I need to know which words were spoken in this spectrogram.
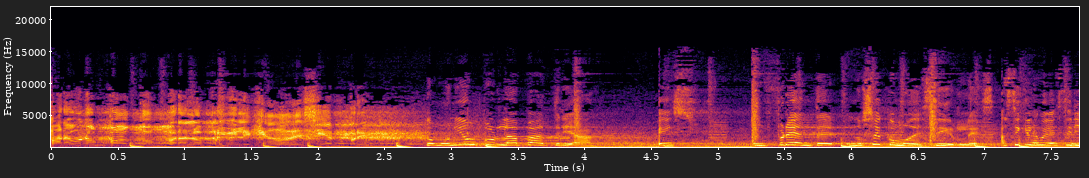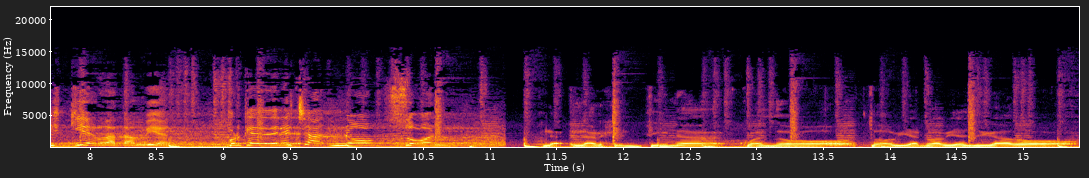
¿Para unos pocos, para los privilegiados de siempre? Comunión por la Patria es un frente, no sé cómo decirles, así que les voy a decir izquierda también, porque de derecha no son. La, la, Argentina, cuando todavía no había llegado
